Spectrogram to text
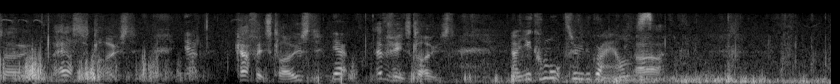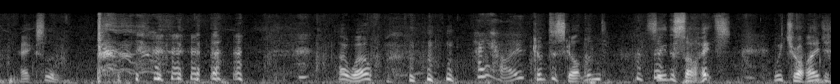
So the house is closed. Yep. Cafe's closed. Yep. Everything's closed. Now you can walk through the grounds. Ah. Excellent. oh well, hey ho! come to Scotland, see the sights. We tried.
